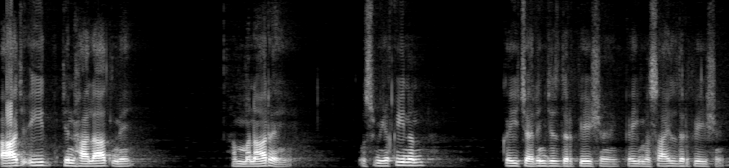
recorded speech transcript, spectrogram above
آج عید جن حالات میں ہم منا رہے ہیں، اس میں یقیناً کئی چیلنجز درپیش ہیں، کئی مسائل درپیش ہیں۔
